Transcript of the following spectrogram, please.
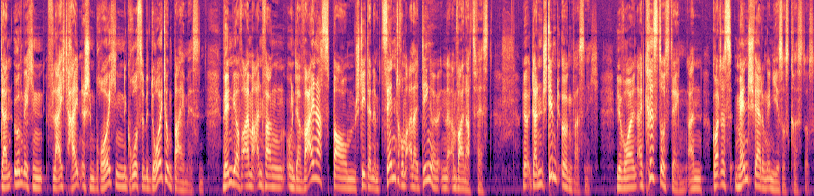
dann irgendwelchen vielleicht heidnischen Bräuchen eine große Bedeutung beimessen. Wenn wir auf einmal anfangen und der Weihnachtsbaum steht dann im Zentrum aller Dinge in, am Weihnachtsfest, dann stimmt irgendwas nicht. Wir wollen an Christus denken, an Gottes Menschwerdung in Jesus Christus.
